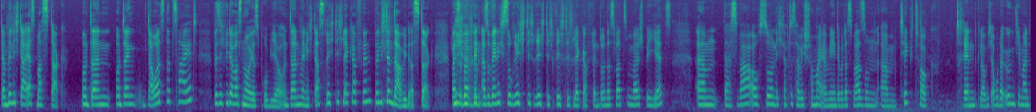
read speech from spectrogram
dann bin ich da erstmal stuck. Und dann, und dann dauert es eine Zeit, bis ich wieder was Neues probiere. Und dann, wenn ich das richtig lecker finde, bin ich dann da wieder stuck. Weißt du, aber wenn, also wenn ich so richtig, richtig, richtig lecker finde. Und das war zum Beispiel jetzt, ähm, das war auch so, und ich glaube, das habe ich schon mal erwähnt, aber das war so ein ähm, TikTok- Trend, glaube ich auch. Oder irgendjemand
